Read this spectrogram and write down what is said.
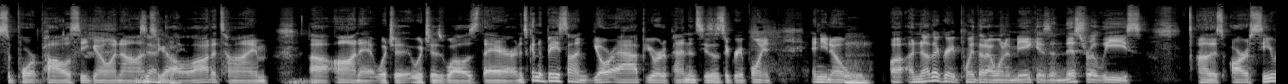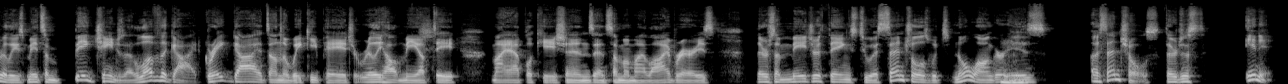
support policy going on. Exactly. So you got a lot of time uh, on it, which which as well as there, and it's going to base on your app, your dependencies. That's a great point. And you know, mm. uh, another great point that I want to make is in this release. Uh, this RC release made some big changes. I love the guide. Great guides on the wiki page. It really helped me update my applications and some of my libraries. There's some major things to essentials, which no longer mm. is essentials. They're just in it.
